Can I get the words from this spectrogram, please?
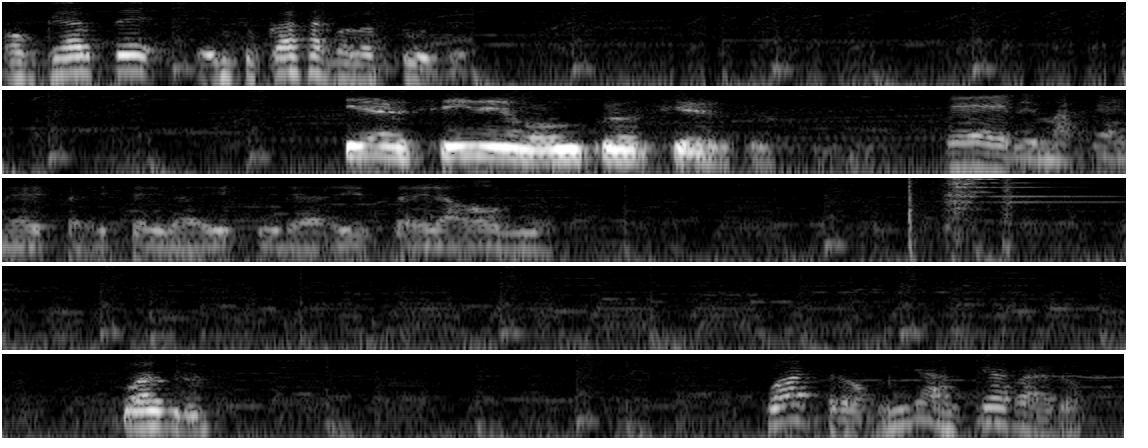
o quedarte en tu casa con los tuyos. Ir al cine o a un concierto. Sí, me imagino, esa, esa era, esa era, esa era obvio. Cuatro. Cuatro, mira, qué raro.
